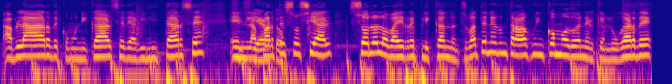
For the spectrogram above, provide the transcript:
hablar, de comunicarse, de habilitarse en Sí, la cierto. parte social, solo lo va a ir replicando. Entonces va a tener un trabajo incómodo en el que en lugar de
